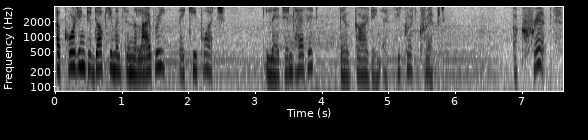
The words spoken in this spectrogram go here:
According to documents in the library, they keep watch. Legend has it, they're guarding a secret crypt. A crypt?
